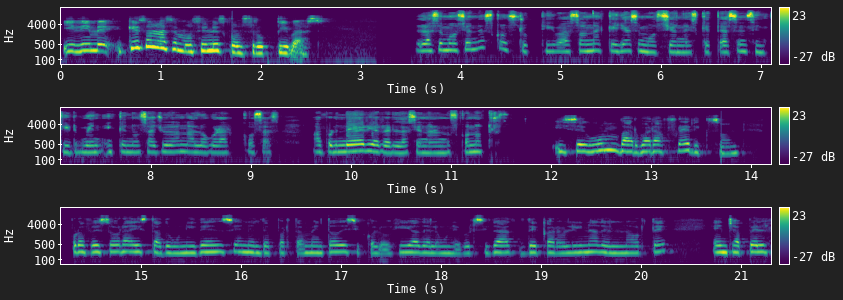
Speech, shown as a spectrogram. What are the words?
Y dime, ¿qué son las emociones constructivas? Las emociones constructivas son aquellas emociones que te hacen sentir bien y que nos ayudan a lograr cosas, aprender y a relacionarnos con otros. Y según Barbara Fredrickson, profesora estadounidense en el Departamento de Psicología de la Universidad de Carolina del Norte en Chapel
